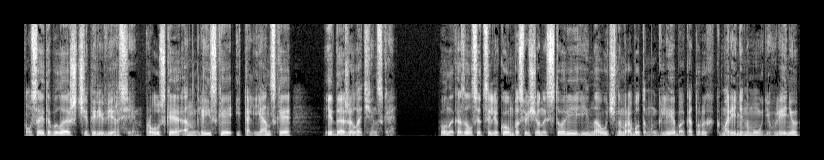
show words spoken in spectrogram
У сайта было аж четыре версии — русская, английская, итальянская и даже латинская. Он оказался целиком посвящен истории и научным работам Глеба, которых, к Марининому удивлению,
